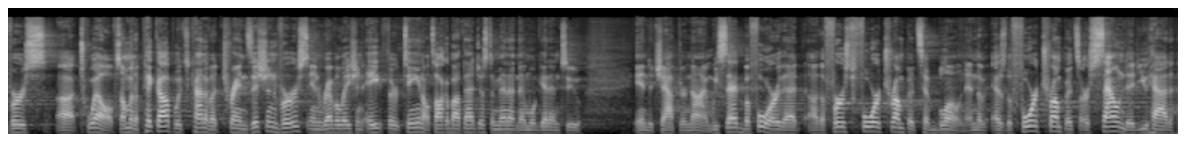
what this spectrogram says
verse uh, 12. So I'm going to pick up with kind of a transition verse in Revelation 8:13. I'll talk about that just a minute, and then we'll get into into chapter 9. We said before that uh, the first four trumpets have blown, and the, as the four trumpets are sounded, you had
